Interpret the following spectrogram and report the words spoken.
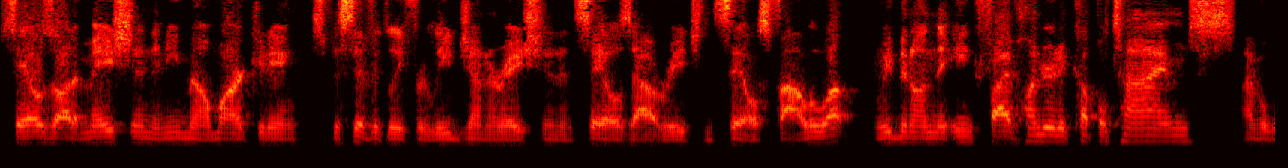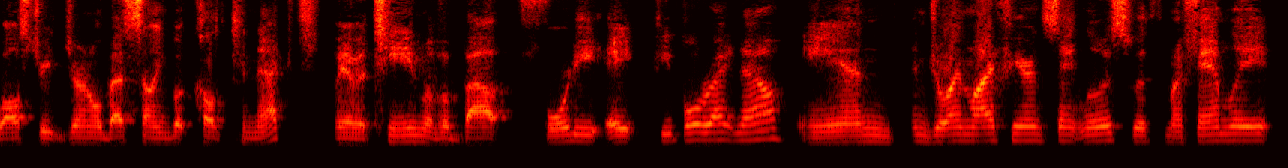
sales automation and email marketing, specifically for lead generation and sales outreach and sales follow up. We've been on the Inc. 500 a couple times. I have a Wall Street Journal best-selling book called Connect. We have a team of about 48 people right now and enjoying life here in St. Louis with my family,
